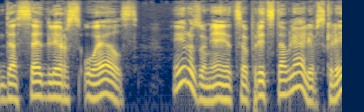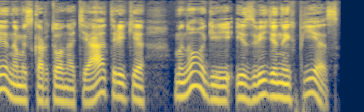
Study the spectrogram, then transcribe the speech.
до Седлерс Уэллс, и, разумеется, представляли в склеенном из картона театрике многие из виденных пьес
